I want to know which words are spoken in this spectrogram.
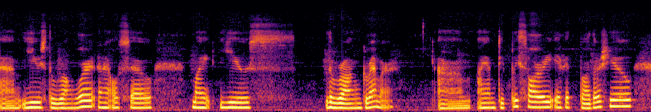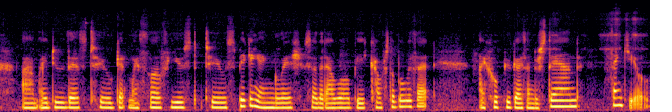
um, use the wrong word, and I also might use the wrong grammar. Um, I am deeply sorry if it bothers you. Um, I do this to get myself used to speaking English so that I will be comfortable with it. I hope you guys understand. Thank you.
